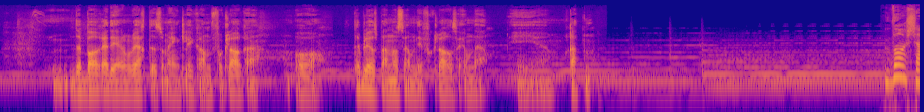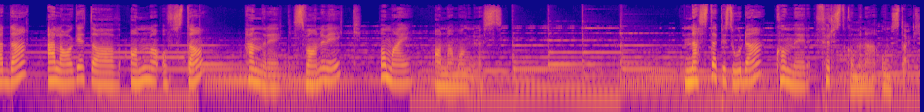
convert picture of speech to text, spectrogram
Det bare er de involverte som egentlig kan forklare. Og det blir jo spennende å se om de forklarer seg om det i eh, retten. Hva skjedde? er laget av Anna Offstad, Henrik Svanevik og meg, Anna Magnus. Neste episode kommer førstkommende onsdag.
